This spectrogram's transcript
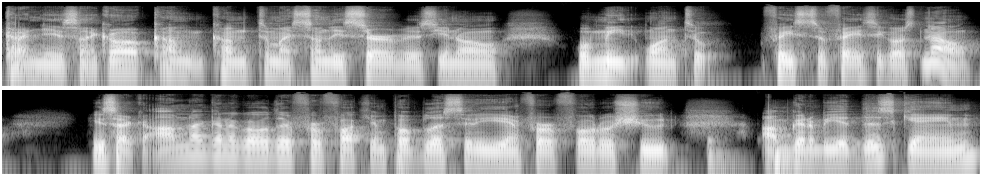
Kanye's like, oh, come come to my Sunday service, you know, we'll meet one to face to face. He goes, no. He's like, I'm not gonna go there for fucking publicity and for a photo shoot. I'm gonna be at this game.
